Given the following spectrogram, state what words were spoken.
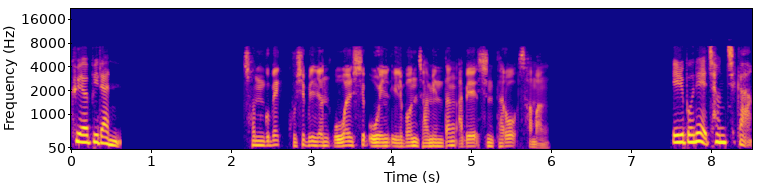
귀어비란 1991년 5월 15일 일본 자민당 아베 신타로 사망 일본의 정치가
